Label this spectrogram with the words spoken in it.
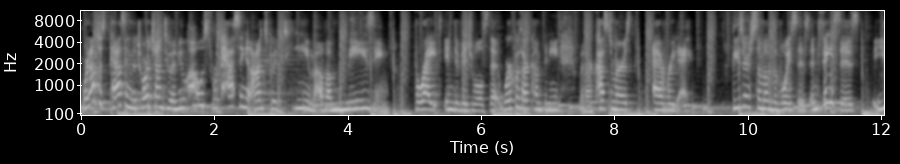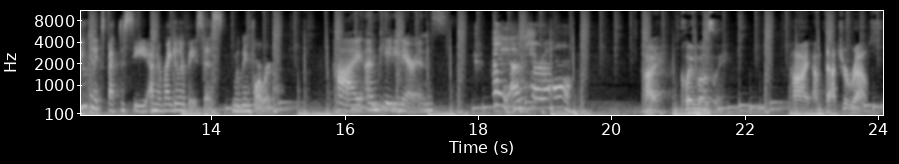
We're not just passing the torch on to a new host, we're passing it on to a team of amazing, bright individuals that work with our company, with our customers every day. These are some of the voices and faces that you can expect to see on a regular basis moving forward. Hi, I'm Katie Nehrenz. Hi, I'm Cara Holm. Hi, I'm Clay Mosely. Hi, I'm Thatcher Rouse.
